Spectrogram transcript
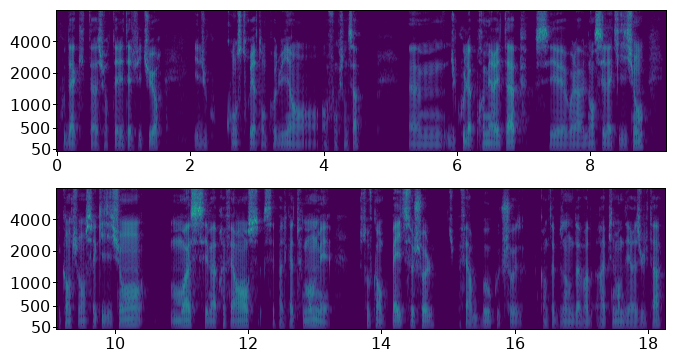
coût d'acte tu as sur telle et telle feature, et du coup construire ton produit en, en fonction de ça du coup, la première étape, c'est voilà, lancer l'acquisition. Et quand tu lances l'acquisition, moi, c'est ma préférence. C'est pas le cas de tout le monde, mais je trouve qu'en paid social, tu peux faire beaucoup de choses quand tu as besoin d'avoir rapidement des résultats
